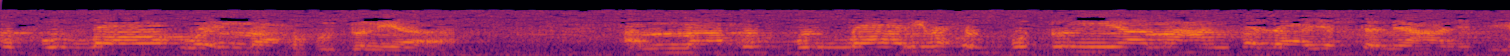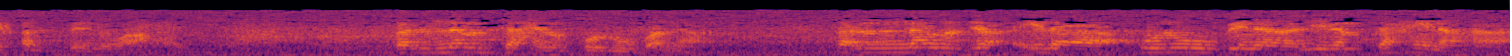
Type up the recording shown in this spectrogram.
حب الله وإما حب الدنيا. أما حب الله وحب الدنيا معا فلا يجتمعان في قلب واحد. فلنمتحن قلوبنا. فلنرجع إلى قلوبنا لنمتحنها.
